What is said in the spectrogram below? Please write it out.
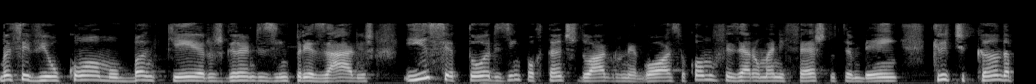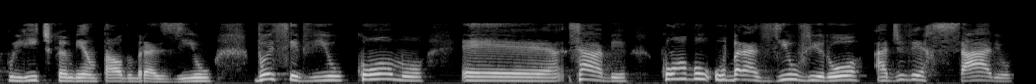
Você viu como banqueiros, grandes empresários e setores importantes do agronegócio, como fizeram um manifesto também criticando a política ambiental do Brasil. Você viu como é, sabe, como o Brasil virou adversário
